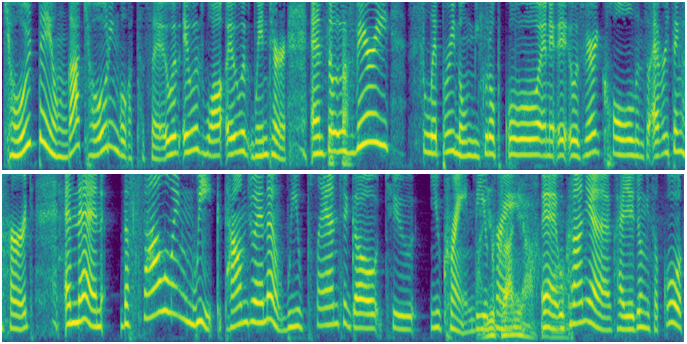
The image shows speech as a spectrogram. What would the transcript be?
겨울 때인가? 겨울인 것 같았어요. It was, it was, wa- it was winter. And so it was very slippery, 너무 미끄럽고, and it, it was very cold, and so everything hurt. And then the following week, 다음 주에는 we plan to go to Ukraine, the Ukraine. 우크라이나. 예, 우크라이나 갈 예정이 있었고,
